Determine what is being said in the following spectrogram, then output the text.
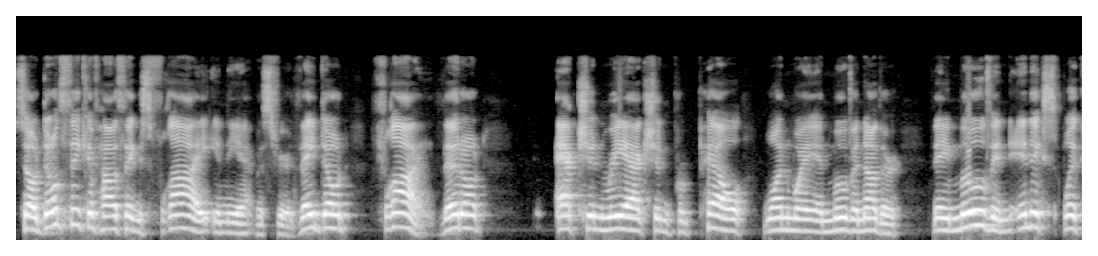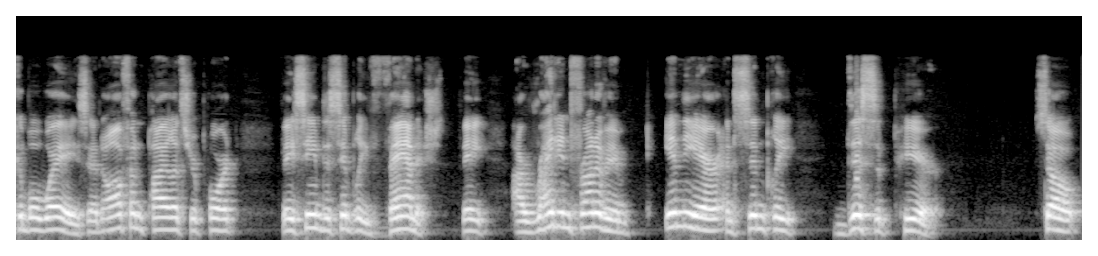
So don't think of how things fly in the atmosphere. They don't fly. They don't action, reaction, propel one way and move another. They move in inexplicable ways, and often pilots report they seem to simply vanish. They are right in front of him in the air and simply disappear. So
